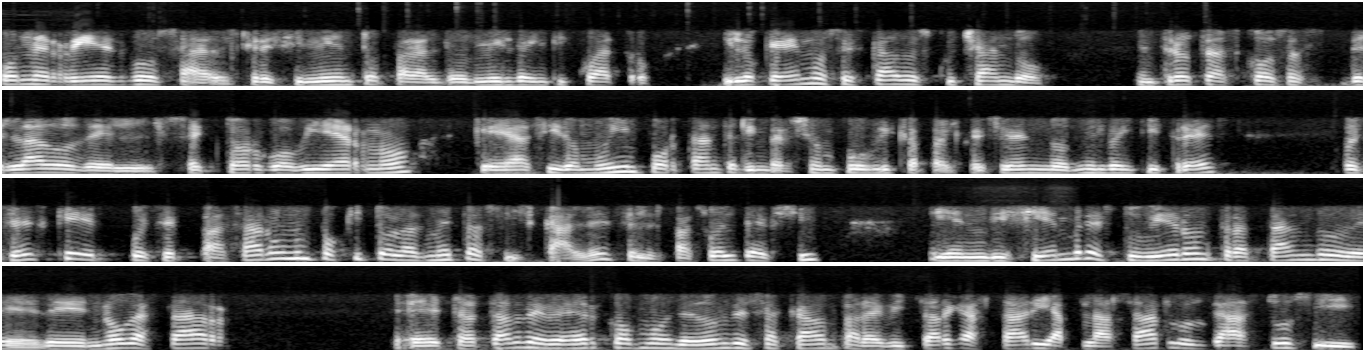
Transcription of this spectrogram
pone riesgos al crecimiento para el 2024 y lo que hemos estado escuchando, entre otras cosas, del lado del sector gobierno, que ha sido muy importante la inversión pública para el crecimiento en 2023, pues es que pues se pasaron un poquito las metas fiscales, se les pasó el déficit y en diciembre estuvieron tratando de, de no gastar, eh, tratar de ver cómo, de dónde sacaban para evitar gastar y aplazar los gastos y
